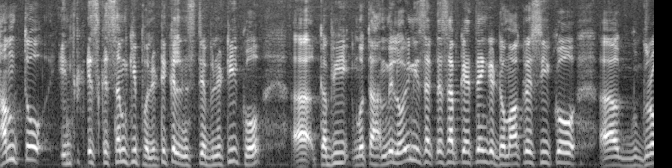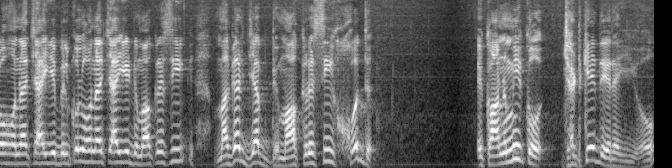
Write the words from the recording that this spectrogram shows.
ہم تو اس قسم کی پولیٹیکل انسٹیبلٹی کو کبھی متحمل ہو ہی نہیں سکتے۔ سب کہتے ہیں کہ ڈیموکریسی کو گرو ہونا چاہیے، بالکل ہونا چاہیے ڈیموکریسی مگر جب ڈیموکریسی خود اکانومی کو جھٹکے دے رہی ہو،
